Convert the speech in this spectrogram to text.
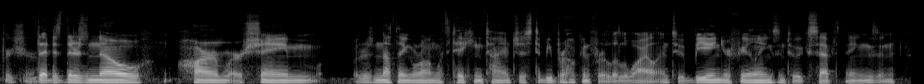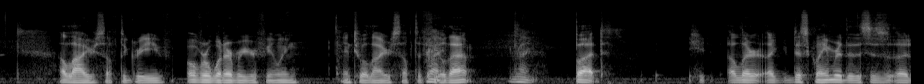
for sure. that is there's no harm or shame. There's nothing wrong with taking time just to be broken for a little while and to be in your feelings and to accept things and allow yourself to grieve over whatever you're feeling and to allow yourself to feel Right. that. right. But alert like disclaimer that this is a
